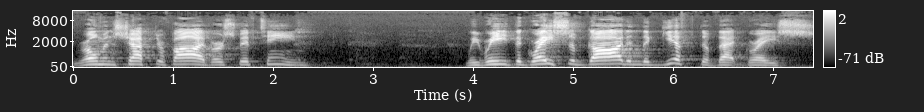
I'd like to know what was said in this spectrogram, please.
In Romans chapter 5, verse 15, we read the grace of God and the gift of that grace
